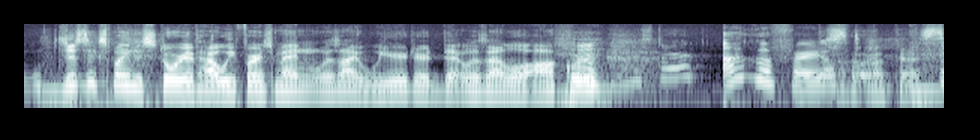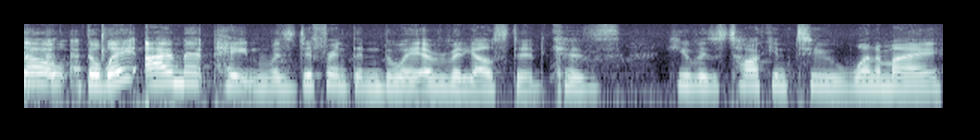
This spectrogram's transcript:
just explain the story of how we first met. And was I weird or d- was I a little awkward? You wanna start? I'll go Go first. for it. okay. So the way I met Peyton was different than the way everybody else did because he was talking to one of my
